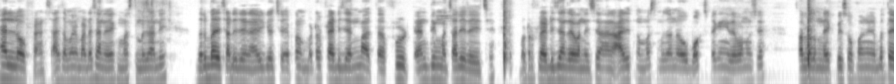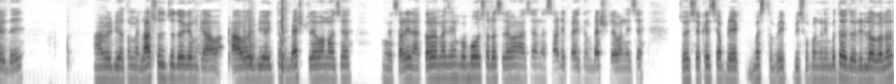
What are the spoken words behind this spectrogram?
હેલો ફ્રેન્ડ્સ આ તમારી માટે છે ને એક મસ્ત મજાની દરબારી સાડી લઈને આવી ગયો છે. એ પણ બટરફ્લાય ડિઝાઇનમાં અત્યારે ફૂલ ટ્રેન્ડિંગમાં ચાલી રહી છે. બટરફ્લાય ડિઝાઇન રહેવાની છે અને આ રીતનું મસ્ત મજાનું એવું બોક્સ પેકિંગ રહેવાનું છે. ચાલો તમને એક પીસ ઓપન કરીને બતાવી દઈએ. આ વીડિયો તમે લાસ્ટ સુધી જોતો કેમ કે આ વીડિયો એકદમ બેસ્ટ રહેવાનો છે. સાડીના કલર મેચિંગ પણ બહુ સરસ રહેવાના છે અને સાડી પણ એકદમ બેસ્ટ રહેવાની છે. જોઈ શકે છે આપણે એક મસ્ત એક પીસ ઓપન કરીને બતાવી દો રીલો કલર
